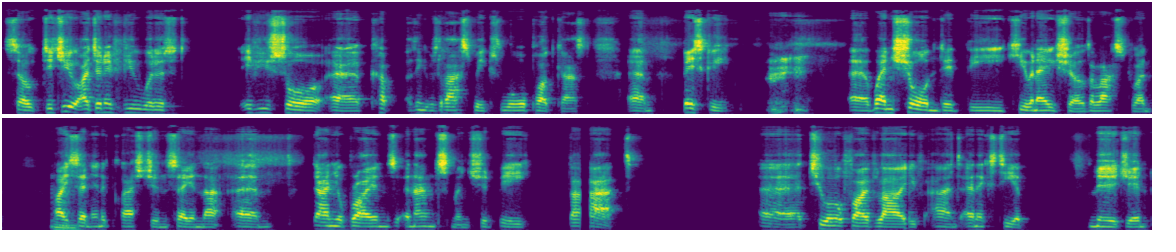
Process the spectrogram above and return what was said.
So did you? I don't know if you would have, if you saw uh, cup. I think it was last week's Raw podcast. Um, basically, uh, when Sean did the Q and A show, the last one, I Mhm. sent in a question saying that um, Daniel Bryan's announcement should be that uh, 205 Live and NXT are merging,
